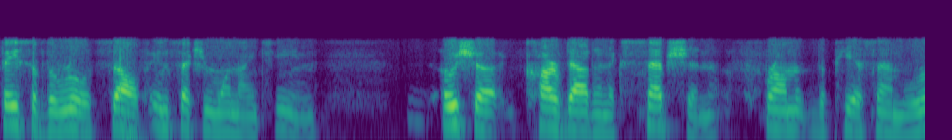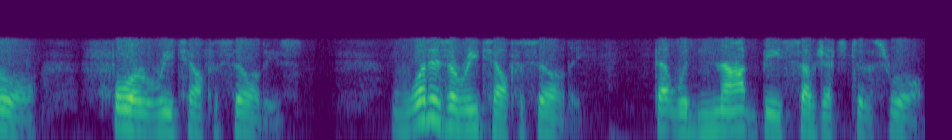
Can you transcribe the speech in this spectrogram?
face of the rule itself, in Section 119 OSHA carved out an exception from the PSM rule for retail facilities. What is a retail facility that would not be subject to this rule?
